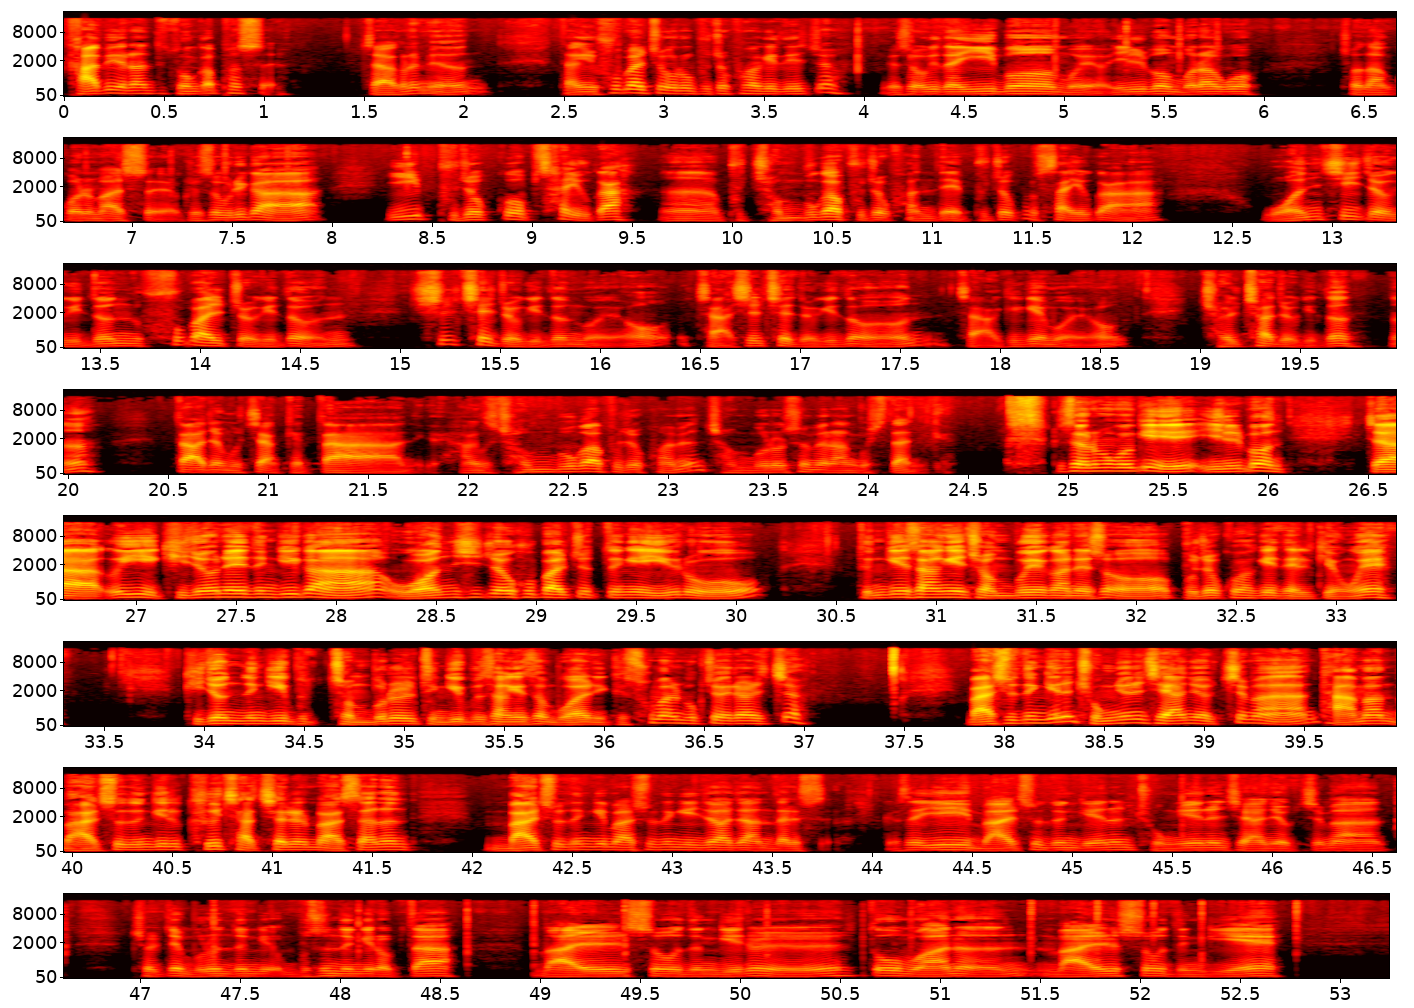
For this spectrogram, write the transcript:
가비엘한테 돈 갚았어요. 자 그러면 당연히 후발적으로 부족하게 되죠. 그래서 여기다 2번 뭐예요? 1번 뭐라고 저당권을 맞어요. 그래서 우리가 이 부적법 사유가 어, 전부가 부족한데 부적법 사유가 원시적이든 후발적이든 실체적이든 뭐예요? 자 실체적이든 자 그게 뭐예요? 절차적이든 어? 따져 묻지 않겠다. 항상 전부가 부족하면 전부를 소멸한 것이다. 그래서 여러분 거기 1번 자, 의 기존의 등기가 원시적 후발적 등의 이유로 등기상의 전부에 관해서 부족하게 될 경우에 기존 등기 전부를 등기부상에서 뭐할 이렇게 소멸 목적이라 했죠. 말소 등기는 종류는 제한이 없지만 다만 말소 등기를 그 자체를 말사는 말소 등기 말소 등기 인정하지 않는다 그랬어요. 그래서 이 말소 등기에는 종류에는 제한이 없지만 절대 무슨 등기 무슨 등기는 없다. 말소 등기를 또 뭐하는 말소 등기에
